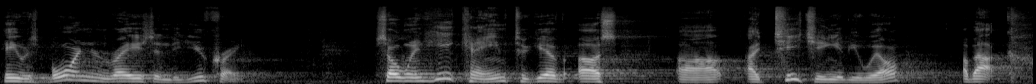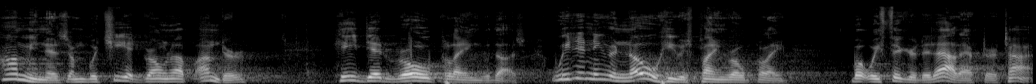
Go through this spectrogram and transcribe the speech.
He was born and raised in the Ukraine. So when he came to give us uh, a teaching, if you will, about communism, which he had grown up under, he did role playing with us. We didn't even know he was playing role playing, but we figured it out after a time.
